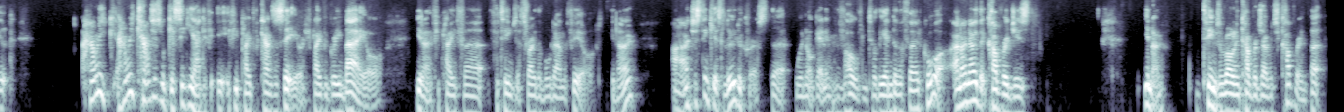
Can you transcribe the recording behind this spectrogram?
it, how many how many catches would Gesicki had if if he played for Kansas City or if he played for Green Bay or you know if he played for for teams that throw the ball down the field? You know, I just think it's ludicrous that we're not getting involved until the end of the third quarter. And I know that coverage is, you know, teams are rolling coverage over to covering, but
